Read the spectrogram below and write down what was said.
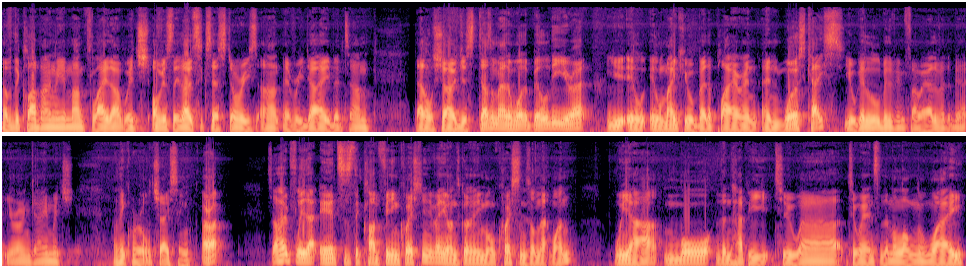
of the club only a month later, which obviously those success stories aren't every day, but um, that'll show just doesn't matter what ability you're at, you, it'll, it'll make you a better player. And, and worst case, you'll get a little bit of info out of it about your own game, which I think we're all chasing. All right. So hopefully that answers the club fitting question. If anyone's got any more questions on that one, we are more than happy to uh, to answer them along the way.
